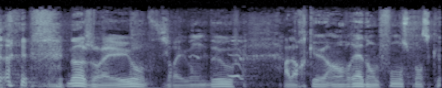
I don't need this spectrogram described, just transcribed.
non, j'aurais eu honte, j'aurais eu honte de ouf. Alors que en vrai, dans le fond, je pense que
